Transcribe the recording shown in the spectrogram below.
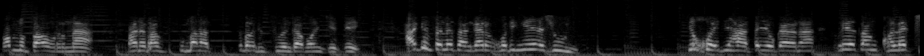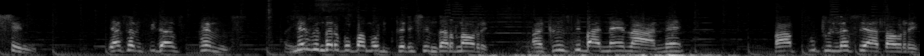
kwa mofao gore na ba ne ba fumana tse ba di fuweng ka monketeng ga ke feletsang ka re goding e ya june ke kgwedi gape eo ka yona re etsang collection ya st peters pens. Mme sente re kopa mo di-tradition tsa rona gore bakristi ba neelane ba phuthulle seatla gore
